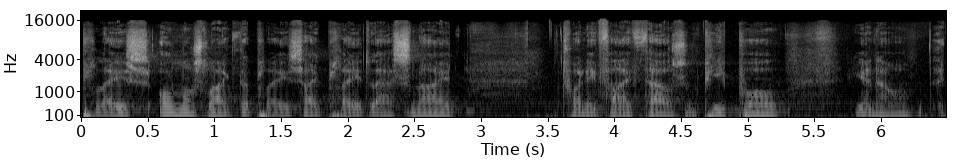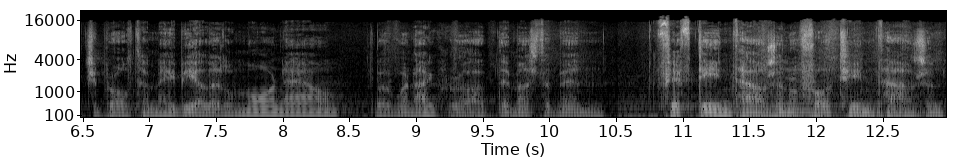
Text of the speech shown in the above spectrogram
place, almost like the place I played last night. Twenty five thousand people. You know, Gibraltar maybe a little more now, but when I grew up, there must have been fifteen thousand or fourteen thousand.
